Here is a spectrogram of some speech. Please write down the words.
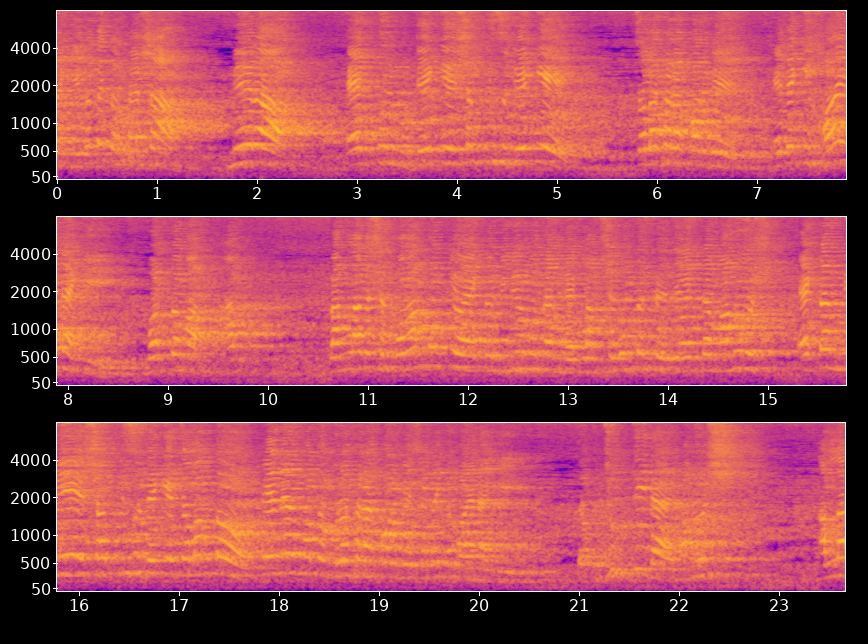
নাকি? এটা তো একটা পেশা মেয়েরা একদম ডেকে সব কিছু ডেকে চলাফেরা করবে। এটা কি হয় নাকি বর্তমান? বাংলাদেশের প্রধানমন্ত্রীও একটা ভিডিওর মধ্যে আমি দেখলাম, সে বলতেছে যে একটা মানুষ, একটা মেয়ে সব কিছু দেখে চলন্ত ট্রেনের মতো ঘোরাফেরা করবে, সেটাই তো হয় নাকি? তো যুক্তি দেয় মানুষ। আল্লাহ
